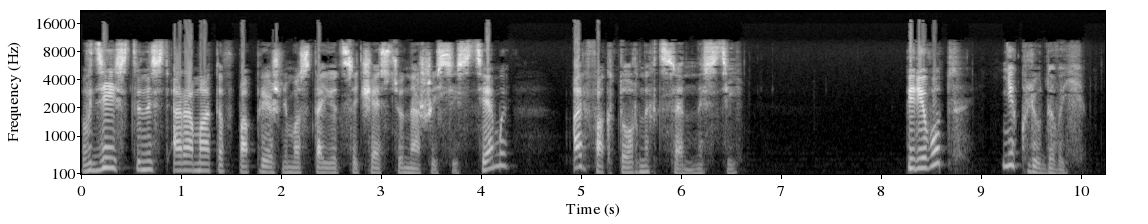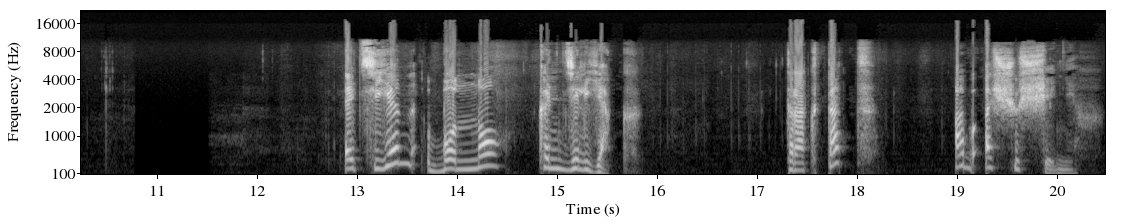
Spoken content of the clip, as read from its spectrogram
в действенность ароматов по-прежнему остается частью нашей системы альфакторных ценностей. Перевод Неклюдовой. Этьен Бонно Кандильяк. Трактат об ощущениях.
